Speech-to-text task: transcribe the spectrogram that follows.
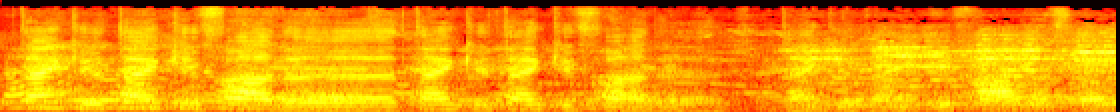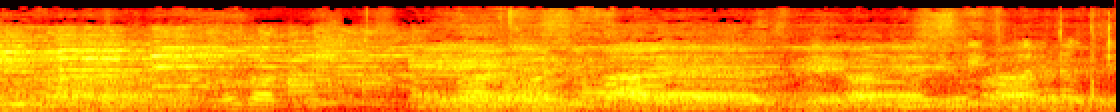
Thank you, thank you, Father. Thank you, thank you, Father. Thank you, thank you, Father. God bless. May God bless you, fathers. May God bless you, fathers.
